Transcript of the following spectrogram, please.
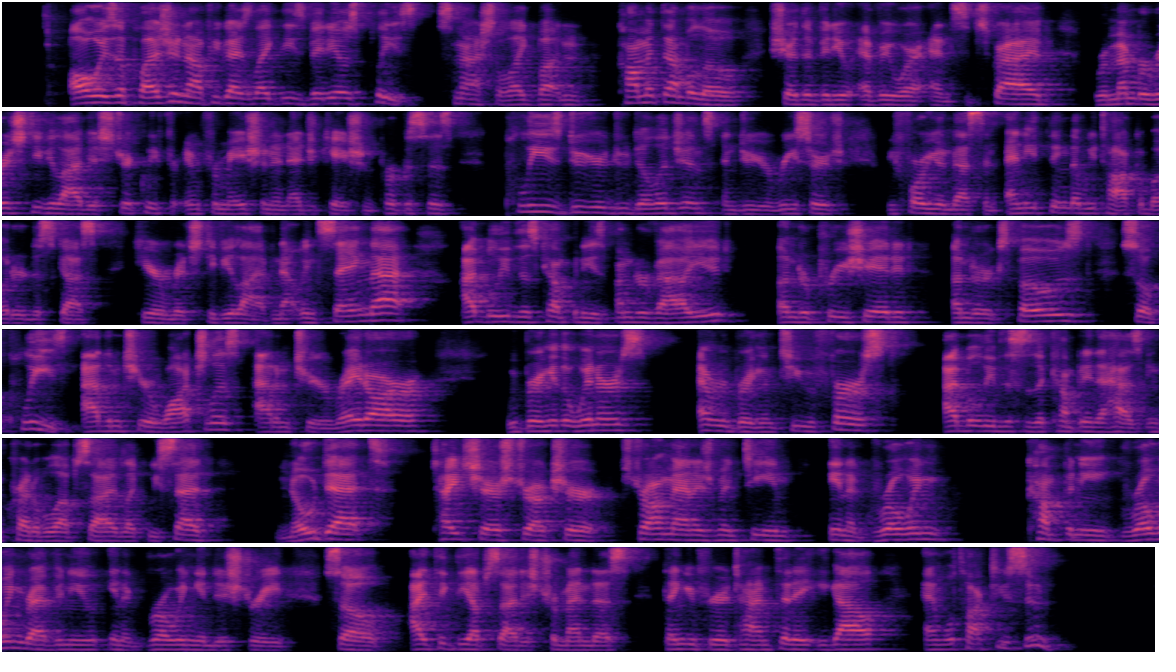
Always a pleasure. Now, if you guys like these videos, please smash the like button, comment down below, share the video everywhere, and subscribe. Remember, Rich TV Live is strictly for information and education purposes. Please do your due diligence and do your research before you invest in anything that we talk about or discuss here in Rich TV Live. Now, in saying that, I believe this company is undervalued underappreciated, underexposed. So please add them to your watch list, add them to your radar. We bring you the winners and we bring them to you first. I believe this is a company that has incredible upside. Like we said, no debt, tight share structure, strong management team in a growing company, growing revenue in a growing industry. So I think the upside is tremendous. Thank you for your time today, Igal, and we'll talk to you soon.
